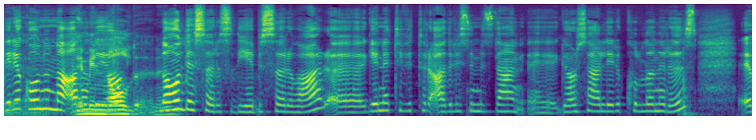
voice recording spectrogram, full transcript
direkt e, onunla Emin anılıyor. Nolde, Nolde, sarısı diye bir sarı var. Ee, gene Twitter adresimizden e, görselleri kullanırız. E,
